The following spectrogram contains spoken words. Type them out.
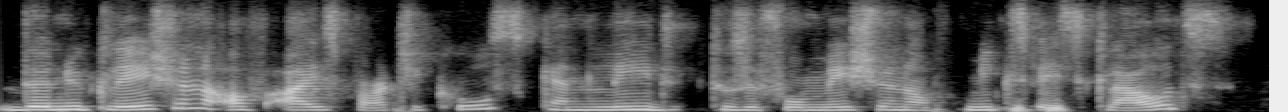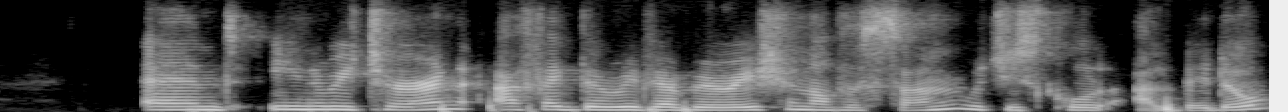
The nucleation of ice particles can lead to the formation of mixed phase clouds and in return affect the reverberation of the sun, which is called albedo,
